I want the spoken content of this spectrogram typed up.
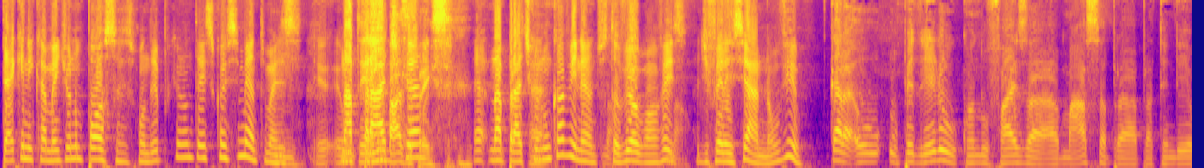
tecnicamente eu não posso responder porque eu não tenho esse conhecimento, mas eu, eu na não tenho nem base prática- é, na prática eu É. nunca vi, né? Tu Não. viu alguma vez? Diferenciar? Não viu. Cara, o, o pedreiro, quando faz a, a massa para atender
